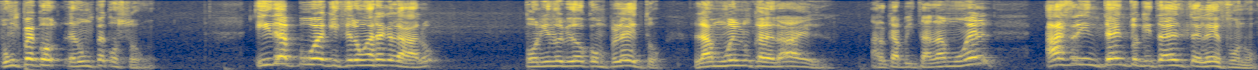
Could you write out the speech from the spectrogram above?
Un peco, le da un pecozón. Y después quisieron arreglarlo poniendo el video completo. La mujer nunca le da a él, al capitán. La mujer hace el intento de quitar el teléfono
